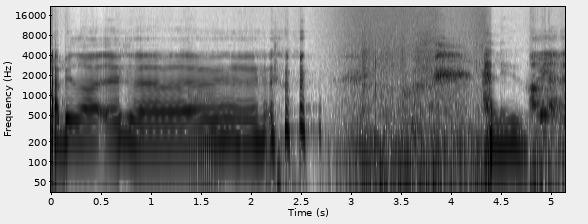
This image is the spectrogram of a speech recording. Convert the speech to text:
I'd be like this. uh, Hello. Oh yeah.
